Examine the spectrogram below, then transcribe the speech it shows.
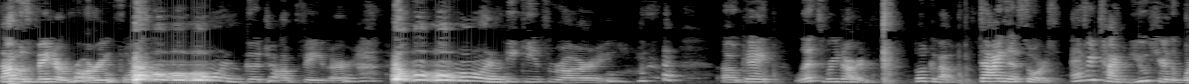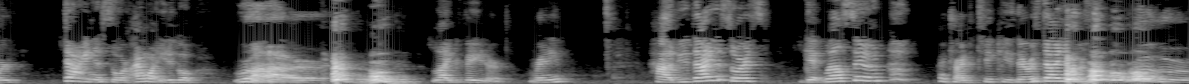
That was Vader roaring for me. Good job, Vader. he keeps roaring. Okay, let's read our book about dinosaurs. Every time you hear the word dinosaur, I want you to go roar like Vader. Ready? How do dinosaurs get well soon? I tried to trick you. There was dinosaurs. Oh,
